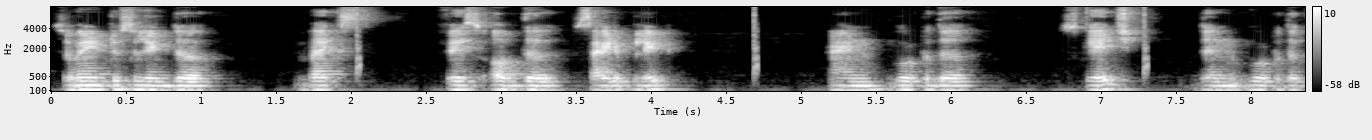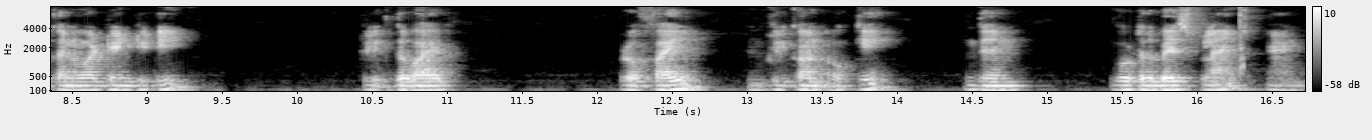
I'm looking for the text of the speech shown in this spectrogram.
so we need to select the back face of the side plate and go to the sketch then go to the convert entity click the wire profile and click on ok then go to the base flange and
